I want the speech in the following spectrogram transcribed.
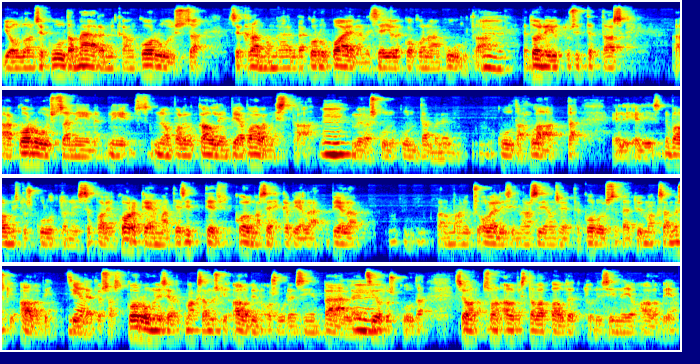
jolloin se kultamäärä, mikä on koruissa, se grammamäärä, mitä koru painaa, niin se ei ole kokonaan kultaa. Mm. Ja toinen juttu sitten taas koruissa, niin, niin ne on paljon kalliimpia valmistaa mm. myös kuin, kuin tämmöinen kultalaatta. Eli, eli ne valmistuskulut on niissä paljon korkeammat. Ja sitten tietysti kolmas ehkä vielä, vielä varmaan yksi oleellisin asia on se, että koruissa täytyy maksaa myöskin alvi. Siitä, Joo. että jos astat korun, niin se maksaa myöskin alvin osuuden siihen päälle. Mm. Et sijoituskulta, se on, se on alvista vapautettu, niin siinä ei ole alvia.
